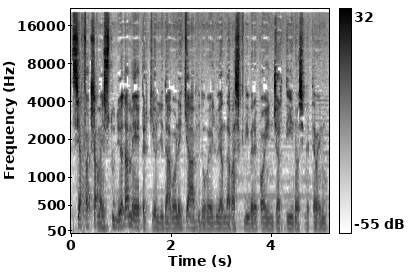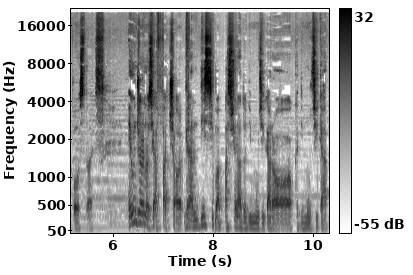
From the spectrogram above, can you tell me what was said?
si affacciava in studio da me perché io gli davo le chiavi dove lui andava a scrivere poi in giardino, si metteva in un posto. eh. E un giorno si affacciò, grandissimo appassionato di musica rock, di musica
